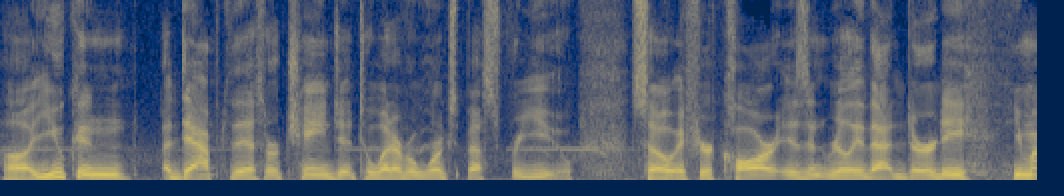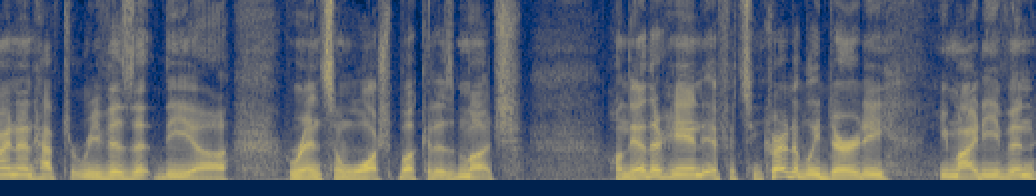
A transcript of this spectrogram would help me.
Uh, you can adapt this or change it to whatever works best for you. So if your car isn't really that dirty, you might not have to revisit the uh, rinse and wash bucket as much. On the other hand, if it's incredibly dirty, you might even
